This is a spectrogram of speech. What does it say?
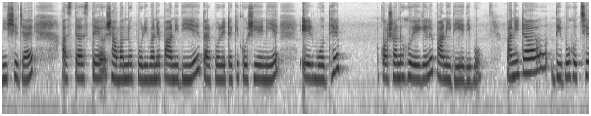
মিশে যায়। আস্তে আস্তে সামান্য পরিমাণে পানি দিয়ে তারপর এটাকে কষিয়ে নিয়ে এর মধ্যে কষানো হয়ে গেলে পানি দিয়ে দিব। পানিটা দিব হচ্ছে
